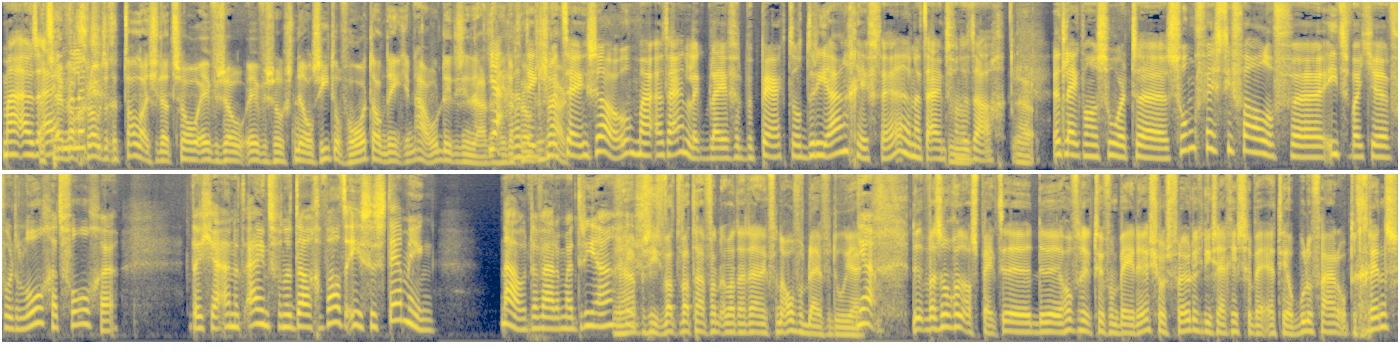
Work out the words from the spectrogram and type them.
Maar uiteindelijk... Het zijn wel grote getallen. Als je dat zo even, zo even zo snel ziet of hoort... dan denk je, nou, dit is inderdaad ja, een hele grote zaak. Ja, dan denk je meteen zo. Maar uiteindelijk bleef het beperkt tot drie aangiften... Hè, aan het eind van de dag. Ja. Het leek wel een soort uh, songfestival... of uh, iets wat je voor de lol gaat volgen. Dat je aan het eind van de dag... wat is de stemming? Nou, er waren maar drie aangiften. Ja, precies. Wat, wat, daarvan, wat uiteindelijk van overblijven doe jij. Ja. Er was nog een aspect. Eh, de hoofdredacteur van BNS, Jos Freudig... die zei gisteren bij RTL Boulevard op de grens...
